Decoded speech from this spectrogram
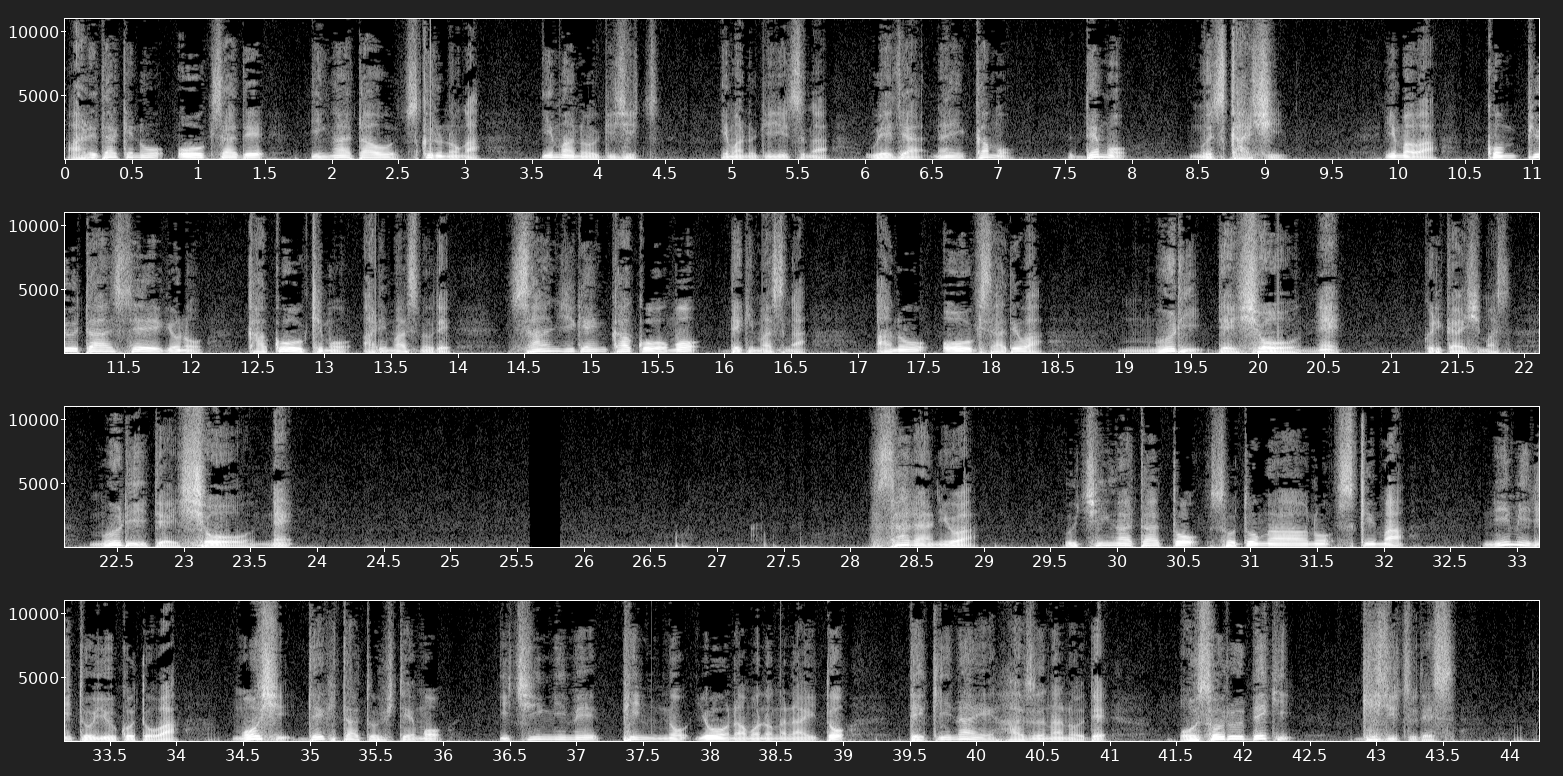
あれだけの大きさで鋳型を作るのが今の技術今の技術が上じゃないかも。でも難しい。今はコンピューター制御の加工機もありますので3次元加工もできますがあの大きさでは無理でしょうね。繰り返します。無理でしょうね。さらには内型と外側の隙間2ミリということはもしできたとしても1決めピンのようなものがないとできないはずなので恐るべき技術です。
